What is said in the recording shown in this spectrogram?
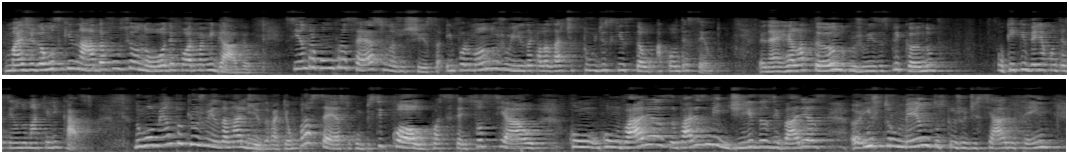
Mas digamos que nada funcionou de forma amigável. Se entra com um processo na justiça, informando o juiz aquelas atitudes que estão acontecendo, né? Relatando para o juiz, explicando o que, que vem acontecendo naquele caso. No momento que o juiz analisa, vai ter um processo com psicólogo, com assistente social, com, com várias, várias medidas e vários uh, instrumentos que o judiciário tem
